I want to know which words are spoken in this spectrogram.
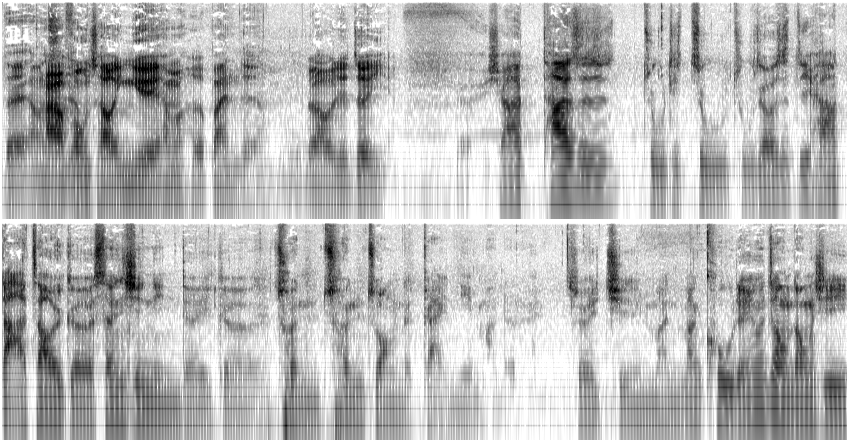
对，还有蜂巢音乐他们合办的，对啊，我觉得这也像他他是主题主主轴是地还要打造一个身心灵的一个村村庄的概念嘛，对不对？所以其实蛮蛮酷的，因为这种东西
